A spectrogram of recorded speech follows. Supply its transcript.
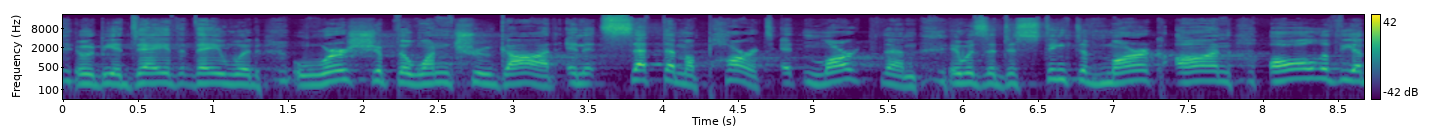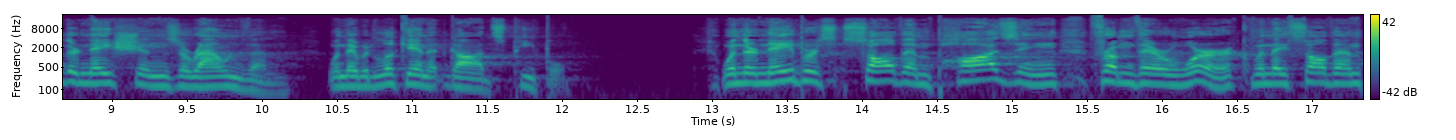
It would be a day that they would worship the one true God, and it set them apart. It marked them. It was a distinctive mark on all of the other nations around them when they would look in at God's people. When their neighbors saw them pausing from their work, when they saw them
